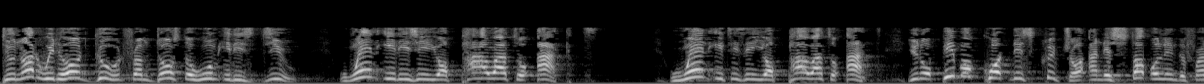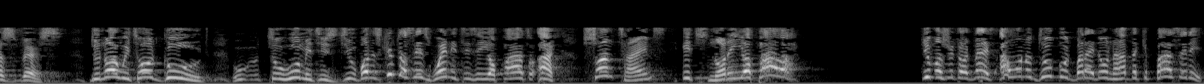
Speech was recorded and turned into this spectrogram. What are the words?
Do not withhold good from those to whom it is due when it is in your power to act. When it is in your power to act. You know, people quote this scripture and they stop only in the first verse. Do not withhold good to whom it is due. But the scripture says when it is in your power to act. Sometimes it's not in your power. You must recognize, I want to do good, but I don't have the capacity.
